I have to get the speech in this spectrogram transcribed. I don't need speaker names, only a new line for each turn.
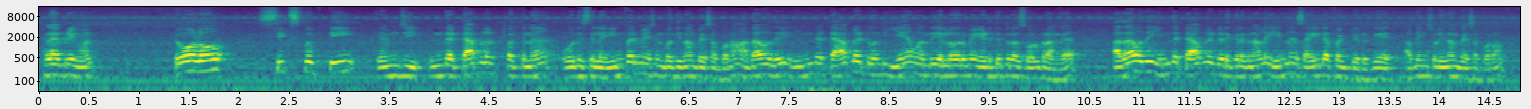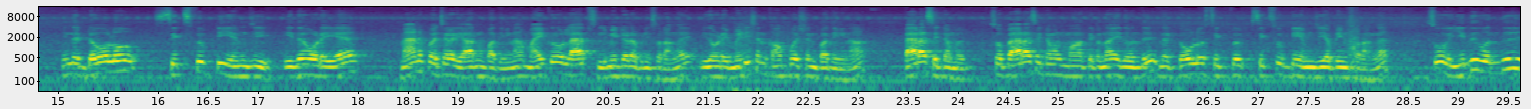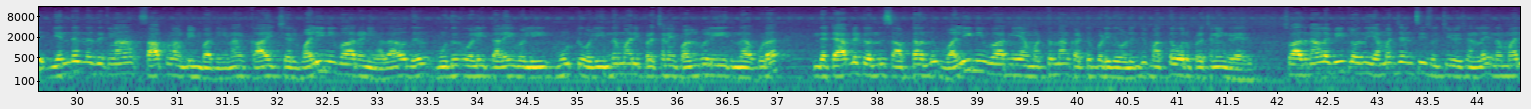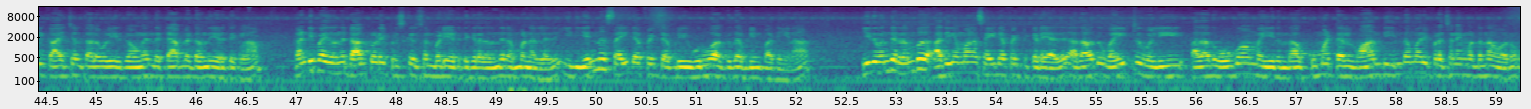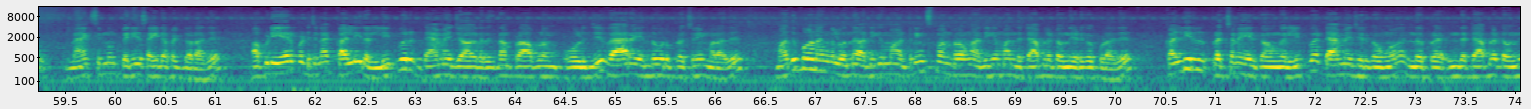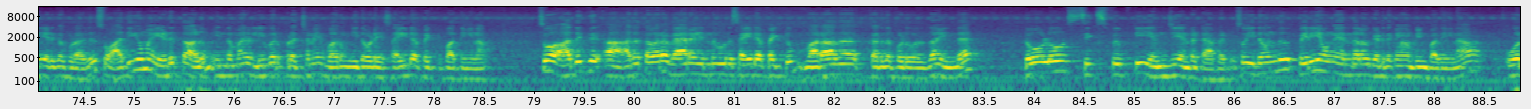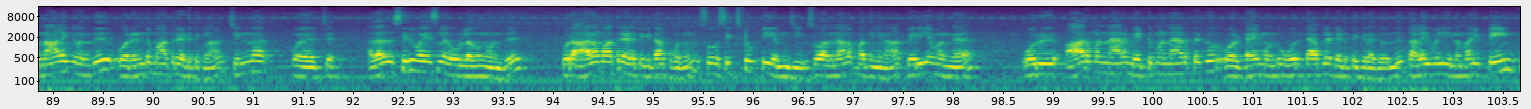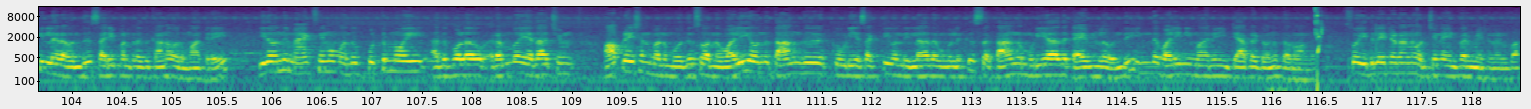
Hello everyone Dolo six fifty mg இந்த tablet பற்றின ஒரு சில இன்ஃபர்மேஷன் பற்றி தான் பேச போகிறோம் அதாவது இந்த டேப்லெட் வந்து ஏன் வந்து எல்லோருமே எடுத்துக்கிற சொல்கிறாங்க அதாவது இந்த டேப்லெட் எடுக்கிறதுனால என்ன சைடு எஃபெக்ட் இருக்குது அப்படின்னு சொல்லி தான் பேச போகிறோம் இந்த டோலோ சிக்ஸ் ஃபிஃப்டி எம்ஜி இதோடைய மேனுஃபேக்சரர் யாருன்னு பார்த்தீங்கன்னா மைக்ரோ லேப்ஸ் லிமிடெட் அப்படின்னு சொல்கிறாங்க இதோடைய மெடிசன் காம்போசிஷன் பார்த்தீங்கன்னா பேராசிட்டமல் ஸோ பேராசிட்டமல் மாத்திரம் தான் இது வந்து இந்த Dolo six six fifty MG அப்படின்னு சொல்கிறாங்க ஸோ இது வந்து எந்தெந்த இதுக்கெல்லாம் சாப்பிடலாம் அப்படின்னு பார்த்தீங்கன்னா காய்ச்சல் வலி நிவாரணி அதாவது முதுகு வலி தலைவலி மூட்டு வலி இந்த மாதிரி பிரச்சனை பல்வலி இருந்தால் கூட இந்த டேப்லெட் வந்து சாப்பிட்டா வந்து வலி நிவாரணியாக மட்டும்தான் கட்டுப்படுது ஒழிஞ்சு மற்ற ஒரு பிரச்சனையும் கிடையாது. ஸோ அதனால வீட்டில் வந்து எமர்ஜென்சி சுச்சுவேஷனில் இந்த மாதிரி காய்ச்சல் தலைவலி இருக்கவங்க இந்த டேப்லெட் வந்து எடுத்துக்கலாம். கண்டிப்பாக இது வந்து டாக்டருடைய ப்ரிஸ்கிரிப்ஷன் படி எடுத்துக்கிறது வந்து ரொம்ப நல்லது. இது என்ன சைட் எஃபெக்ட் அப்படி உருவாக்குது அப்படின்னு பார்த்தீங்கன்னா இது வந்து ரொம்ப அதிகமான சைடு எஃபெக்ட் கிடையாது. அதாவது வயிற்று வலி அதாவது ஒவ்வாமை இருந்தால் குமட்டல் வாந்தி இந்த மாதிரி பிரச்சனை மட்டும்தான் வரும். மேக்ஸிமம் பெரிய சைடு எஃபெக்ட் வராது. அப்படி ஏற்பட்டுச்சுன்னா கல்லீரல் லிவர் டேமேஜ் ஆகிறதுக்கு தான் ப்ராப்ளம் ஒழிஞ்சு வேற எந்த ஒரு பிரச்சனையும் வராது. மதுபானங்கள் வந்து அதிகமாக ட்ரிங்க்ஸ் பண்ணுறவங்க அதிகமாக இந்த டேப்லெட் வந்து எடுக்கக்கூடாது. கல்லீரல் பிரச்சனை இருக்கவங்க லிவர் டேமேஜ் இருக்கவங்க இந்த இந்த டேப்லெட்டை வந்து எடுக்கக்கூடாது. ஸோ அதிகமாக எடுத்தாலும் இந்த மாதிரி லிவர் பிரச்சனை வரும். இதோடைய சைடு எஃபெக்ட் பார்த்தீங்கன்னா. ஸோ அதுக்கு அதை தவிர வேற எந்த ஒரு சைடு எஃபெக்ட்டும் வராத கருதப்படுவது தான் இந்த டோலோ சிக்ஸ் ஃபிஃப்டி எம்ஜி என்ற டேப்லெட் ஸோ இதை வந்து பெரியவங்க எந்த அளவுக்கு எடுத்துக்கலாம் அப்படின்னு பார்த்தீங்கன்னா ஒரு நாளைக்கு வந்து ஒரு ரெண்டு மாத்திரை எடுத்துக்கலாம். சின்ன சி- அதாவது சிறு வயசில் உள்ளவங்க வந்து ஒரு அரை மாத்திரை எடுத்துக்கிட்டா போதும். So six fifty MG so அதனால பார்த்தீங்கன்னா பெரியவங்க ஒரு ஆறு மணி நேரம் எட்டு மணி நேரத்துக்கு ஒரு டைம் வந்து ஒரு டேப்லெட் எடுத்துக்கிறது வந்து தலைவலி இந்த மாதிரி பெயின் கில்லரை வந்து சரி பண்ணுறதுக்கான ஒரு மாத்திரை. இதை வந்து மேக்சிமம் வந்து புற்றுநோய் அது போல் ரொம்ப ஏதாச்சும் ஆப்ரேஷன் பண்ணும்போது ஸோ அந்த வலியை வந்து தாங்கக்கூடிய சக்தி வந்து இல்லாதவங்களுக்கு ச- தாங்க முடியாத டைமில் வந்து இந்த வலினி மாதிரி டேப்லெட் வந்து தருவாங்க. ஸோ இது ரிலேட்டடான ஒரு சின்ன இன்ஃபர்மேஷன் நண்பா.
